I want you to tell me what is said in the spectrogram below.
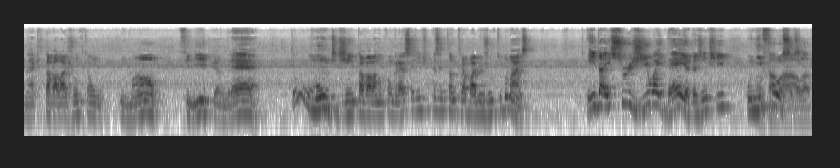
né, que estava lá junto, que é um irmão, Felipe, André. Tem um monte de gente que estava lá no congresso, a gente apresentando trabalho junto e tudo mais. E daí surgiu a ideia da gente unir Montar forças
